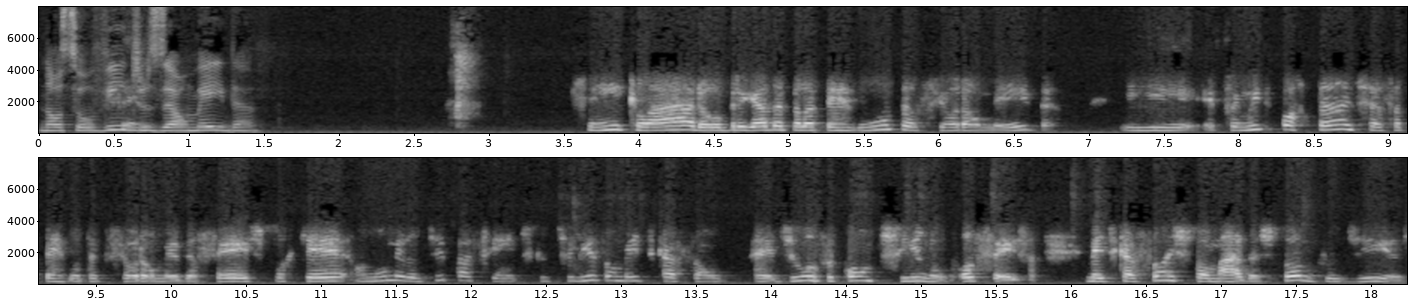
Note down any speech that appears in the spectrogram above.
nosso ouvinte, Sim. José Almeida? Sim, claro. Obrigada pela pergunta, senhor Almeida. E foi muito importante essa pergunta que o senhor Almeida fez, porque o número de pacientes que utilizam medicação é, de uso contínuo, ou seja, medicações tomadas todos os dias,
